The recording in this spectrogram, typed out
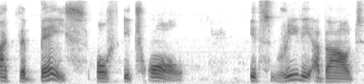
at the base of it all, it's really about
